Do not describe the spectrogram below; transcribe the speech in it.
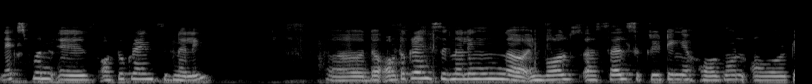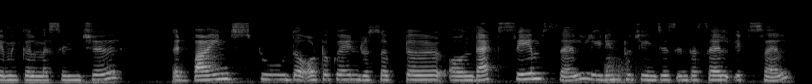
Next one is autocrine signaling. Uh, the autocrine signaling uh, involves a cell secreting a hormone or chemical messenger that binds to the autocrine receptor on that same cell leading to changes in the cell itself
